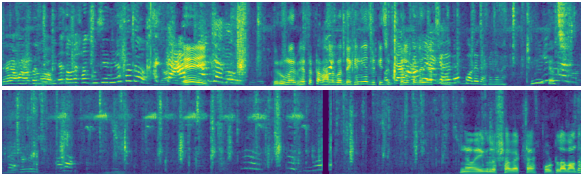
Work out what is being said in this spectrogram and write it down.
এই আমার হাতে সব। এটা তোমরা সব গুছিয়ে নিয়েছো তো? এই রুমের ভেতরটা ভালো করে দেখে নিয়েছো কিছু ফেলে টেলে যাচ্ছে? না? পরে দেখা যাবে। ঠিক আছে। না এগুলো সব একটা পোটলা বাঁধো।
